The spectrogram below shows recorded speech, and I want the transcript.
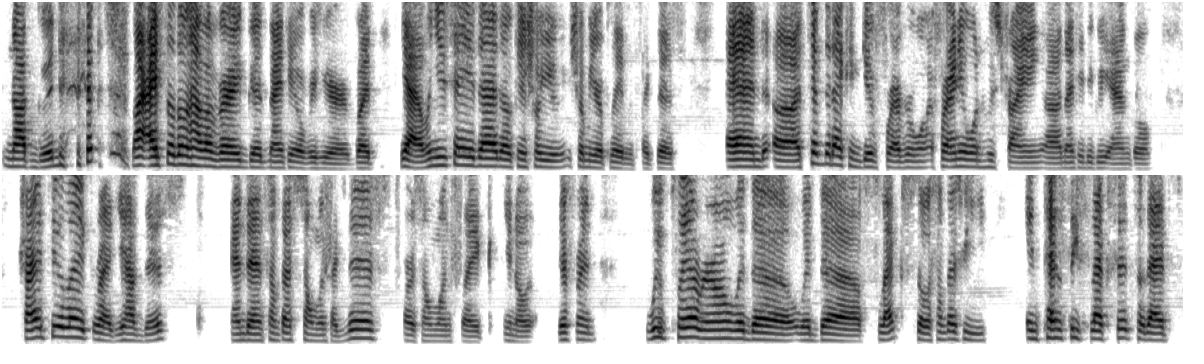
not good. I still don't have a very good ninety over here. But yeah, when you say that, okay, show you show me your plate. It's like this. And uh, a tip that I can give for everyone, for anyone who's trying a ninety degree angle, try to like right. You have this and then sometimes someone's like this or someone's like you know different we play around with the with the flex so sometimes we intensely flex it so that's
